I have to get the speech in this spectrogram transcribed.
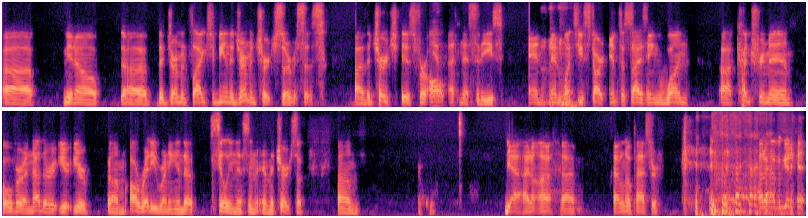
uh, you know, uh, the German flag should be in the German church services. Uh, the church is for all yeah. ethnicities. And, and once you start emphasizing one uh, countryman over another, you're, you're um, already running into silliness in, in the church. So, um, yeah, I don't, I, I, I don't know, Pastor. I don't have a good,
